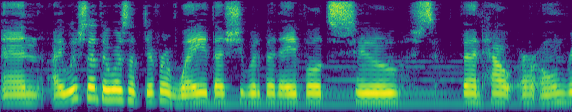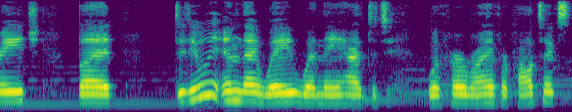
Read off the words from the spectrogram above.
And I wish that there was a different way that she would have been able to vent out her own rage, but to do it in that way when they had to, with her running for politics,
